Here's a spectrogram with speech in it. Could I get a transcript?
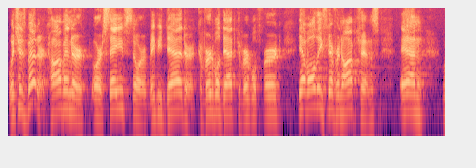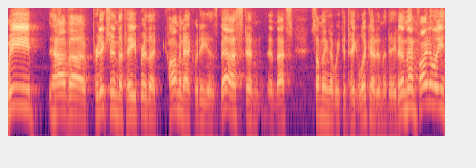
Which is better, common or, or SAFEs, or maybe debt or convertible debt, convertible preferred? You have all these different options. And we have a prediction in the paper that common equity is best, and, and that's something that we could take a look at in the data. And then finally,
